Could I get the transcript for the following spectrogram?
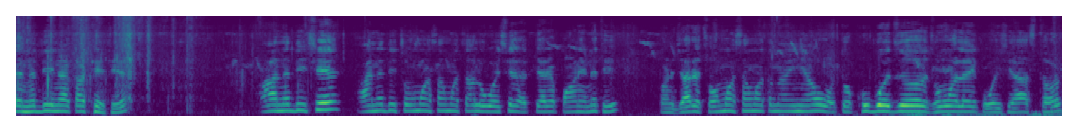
એ નદીના કાંઠે છે. આ નદી છે, આ નદી ચોમાસામાં ચાલુ હોય છે, અત્યારે પાણી નથી. પણ જ્યારે ચોમાસામાં તમે અહીંયા આવો તો ખૂબ જ જોવાલાયક હોય છે આ સ્થળ.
